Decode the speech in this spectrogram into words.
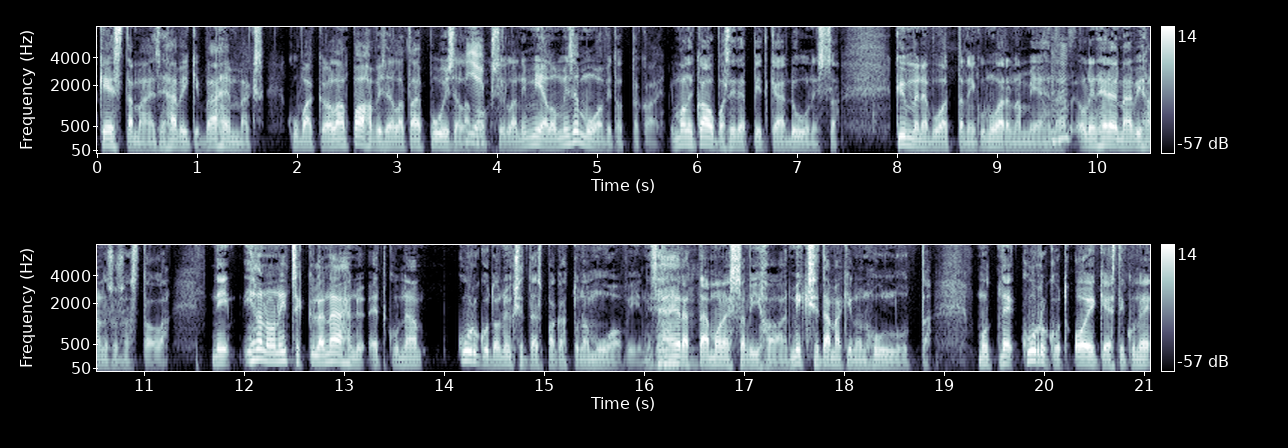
kestämään se hävikin vähemmäksi kuin vaikka jollain pahvisella tai puisella Jep. boksilla, niin mieluummin se muovi totta kai. Mä olin kaupassa itse pitkään duunissa, kymmenen vuotta niin kuin nuorena miehenä, mm-hmm. olin hedelmä- ja vihannesosastolla. Niin ihan on itse kyllä nähnyt, että kun nämä kurkut on yksittäispakattuna muoviin, niin sehän mm-hmm. herättää monessa vihaa, että miksi tämäkin on hulluutta. Mutta ne kurkut oikeasti, kun ne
